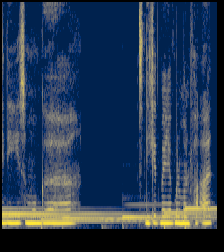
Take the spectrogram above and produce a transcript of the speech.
Jadi semoga sedikit banyak bermanfaat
